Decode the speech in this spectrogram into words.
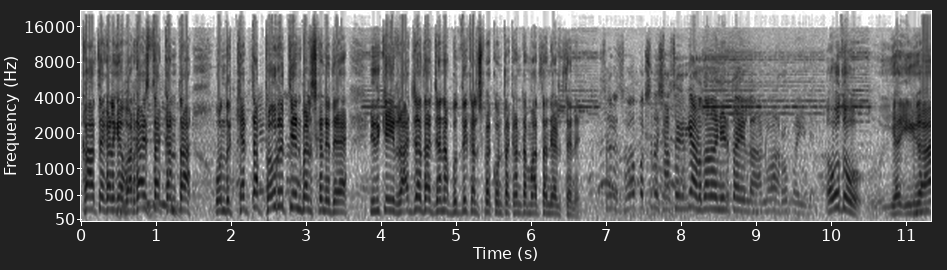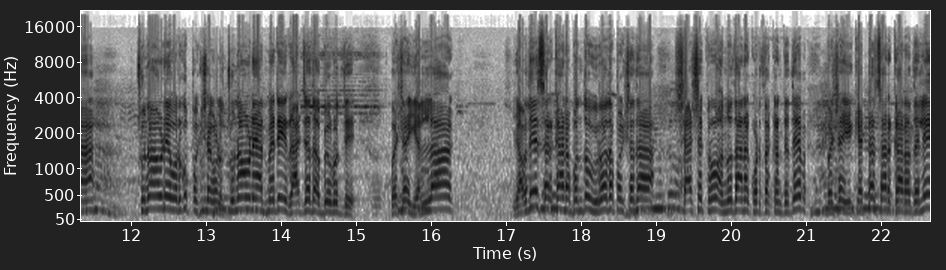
ಖಾತೆಗಳಿಗೆ ವರ್ಗಾಯಿಸ್ತಕ್ಕಂಥ ಒಂದು ಕೆಟ್ಟ ಪ್ರವೃತ್ತಿಯನ್ನು ಬೆಳೆಸ್ಕೊಂಡಿದೆ. ಇದಕ್ಕೆ ಈ ರಾಜ್ಯದ ಜನ ಬುದ್ಧಿ ಕಲಿಸ್ಬೇಕು ಅಂತಕ್ಕಂಥ ಮಾತನ್ನು ಹೇಳ್ತೇನೆ. ಸರ್ ಸ್ವಪಕ್ಷದ ಶಾಸಕರಿಗೆ ಅನುದಾನ ನೀಡ್ತಾ ಇಲ್ಲ ಅನ್ನೋ ಆರೋಪ ಇದೆ. ಹೌದು. ಈಗ ಚುನಾವಣೆವರೆಗೂ ಪಕ್ಷಗಳು ಚುನಾವಣೆ ಆದಮೇಲೆ ಈ ರಾಜ್ಯದ ಅಭಿವೃದ್ಧಿ. ಬಹುಶಃ ಎಲ್ಲ ಯಾವುದೇ ಸರ್ಕಾರ ಬಂದು ವಿರೋಧ ಪಕ್ಷದ ಶಾಸಕರು ಅನುದಾನ ಕೊಡ್ತಕ್ಕಂಥದ್ದೇ ಬಹುಶಃ ಈ ಕೆಟ್ಟ ಸರ್ಕಾರದಲ್ಲಿ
